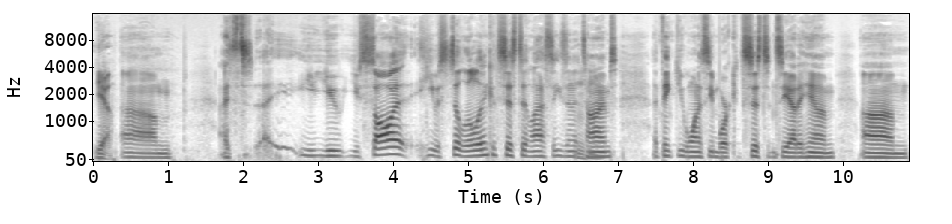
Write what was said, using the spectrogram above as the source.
Yeah. Um, I you you you saw it. He was still a little inconsistent last season at times. I think you want to see more consistency out of him, um,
